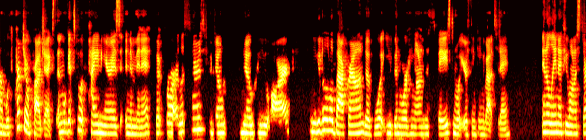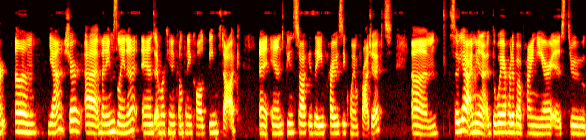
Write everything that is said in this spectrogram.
um, with crypto projects, and we'll get to what Pioneer is in a minute. But for our listeners who don't know who you are. Can you give a little background of what you've been working on in this space and what you're thinking about today? And Elena, if you want to start. Um, yeah, sure. Uh, my name is Elena, and I'm working in a company called Beanstalk. And Beanstalk is a privacy coin project. Um, so yeah, I mean, the way I heard about Pioneer is through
